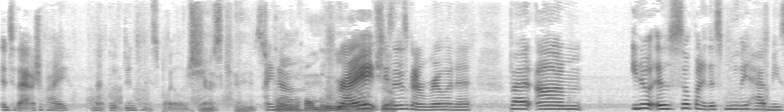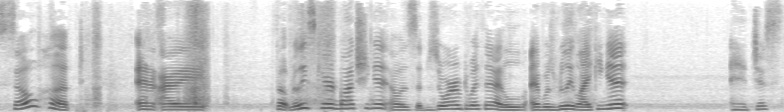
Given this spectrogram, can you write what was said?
into that. I should probably not go into my spoilers. Jeez, Kate, I know the whole movie, right? Jeez, it is gonna ruin it. But um, you know, it was so funny. This movie had me so hooked, and I felt really scared watching it. I was absorbed with it. I was really liking it, and it just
